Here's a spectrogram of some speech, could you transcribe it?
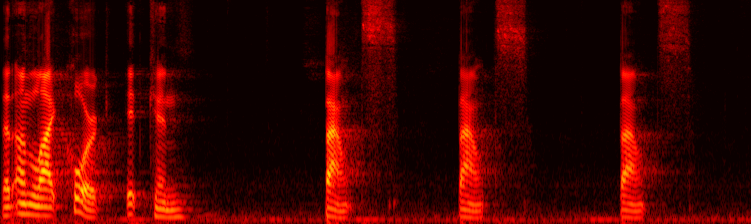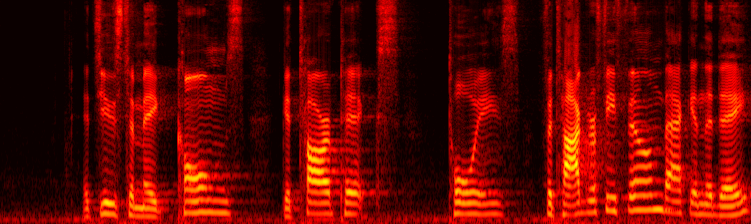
that unlike cork, it can bounce, bounce, bounce. It's used to make combs, guitar picks, toys, photography film back in the day.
